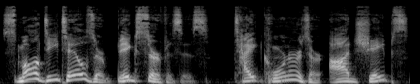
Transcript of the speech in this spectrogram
Small details are big surfaces, tight corners are odd shapes,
